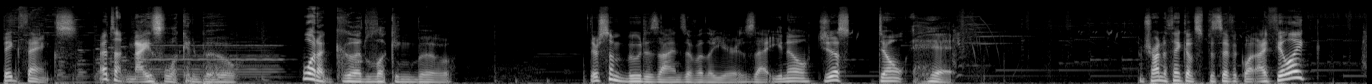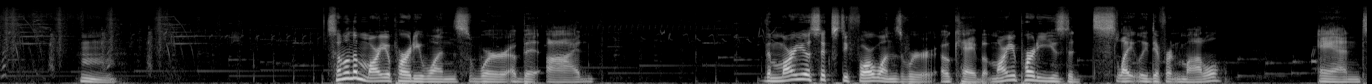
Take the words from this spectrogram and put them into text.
big thanks. That's a nice looking boo. What a good looking boo. There's some boo designs over the years that, you know, just don't hit. I'm trying to think of specific one. I feel like, hmm. Some of the Mario Party ones were a bit odd. The Mario 64 ones were okay, but Mario Party used a slightly different model, and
